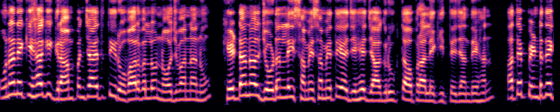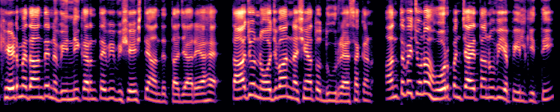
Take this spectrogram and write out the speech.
ਉਹਨਾਂ ਨੇ ਕਿਹਾ ਕਿ ਗ੍ਰਾਮ ਪੰਚਾਇਤ ਧੀਰੋਵਾਲ ਵੱਲੋਂ ਨੌਜਵਾਨਾਂ ਨੂੰ ਖੇਡਾਂ ਨਾਲ ਜੋੜਨ ਲਈ ਸਮੇਂ-ਸਮੇਂ ਤੇ ਅਜਿਹੇ ਜਾਗਰੂਕਤਾ ਉਪਰਾਲੇ ਕੀਤੇ ਜਾਂਦੇ ਹਨ ਅਤੇ ਪਿੰਡ ਦੇ ਖੇਡ ਮੈਦਾਨ ਦੇ ਨਵੀਨੀਕਰਨ ਤੇ ਵੀ ਵਿਸ਼ੇਸ਼ ਧਿਆਨ ਦਿੱਤਾ ਜਾ ਰਿਹਾ ਹੈ ਤਾਂ ਜੋ ਨੌਜਵਾਨ ਨਸ਼ਿਆਂ ਤੋਂ ਦੂਰ ਰਹਿ ਸਕਣ। ਅੰਤ ਵਿੱਚ ਉਹਨਾਂ ਹੋਰ ਪੰਚਾਇਤਾਂ ਨੂੰ ਵੀ ਅਪੀਲ ਕੀਤੀ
